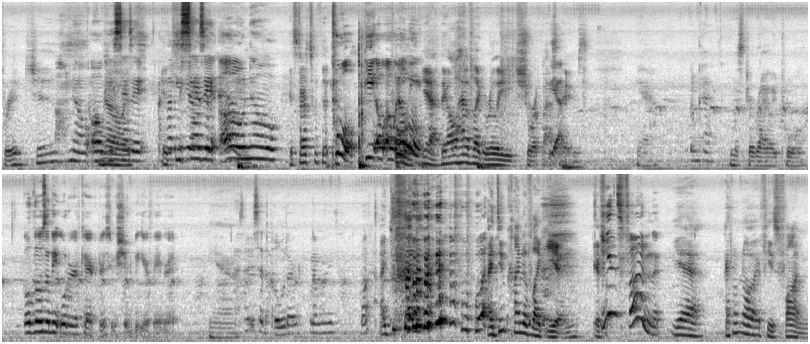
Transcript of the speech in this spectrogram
Bridges. Oh no! Oh, No, he says it. I thought it's- He says it. Oh no! It starts with the Poole. P O O L E. Yeah, they all have like really short last Yeah. names. Yeah. Okay. Mr. Riley Poole. Well, those are the order of characters who should be your favorite. Yeah. I thought you said older, And I'm like, what? I do kind of, what? I do kind of like Ian. If, Ian's fun. Yeah. I don't know if he's fun,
